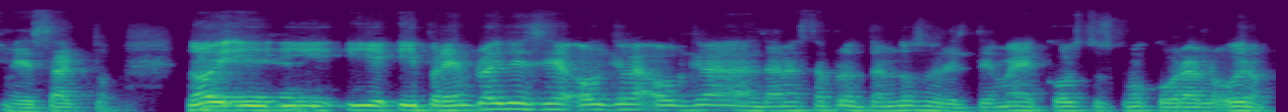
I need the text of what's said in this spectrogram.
Exacto. No, y, eh, y, y, por ejemplo, ahí decía Olga, Olga Aldana está preguntando sobre el tema de costos, cómo cobrarlo. Bueno,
